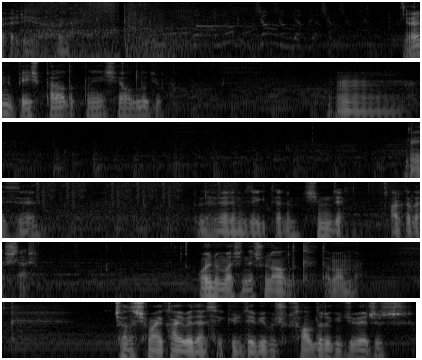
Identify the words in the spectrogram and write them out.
Ver ya. Yani 5 paralık ne şey oldu ki? Hmm. Neyse. Levelimize gidelim. Şimdi arkadaşlar. Oyunun başında şunu aldık. Tamam mı? Çalışmayı kaybedersek %1.5 saldırı gücü verir.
